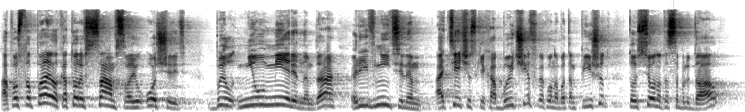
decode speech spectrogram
Апостол Павел, который сам, в свою очередь, был неумеренным, да, ревнителем отеческих обычаев, как он об этом пишет, то есть он это соблюдал,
